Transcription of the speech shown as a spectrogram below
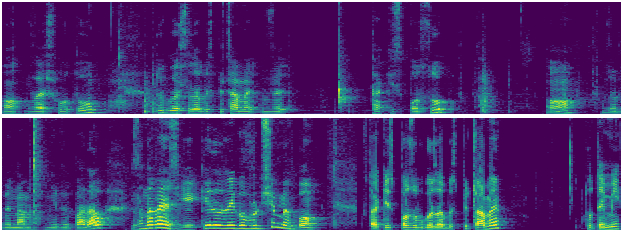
O, weszło tu. Tu go jeszcze zabezpieczamy w taki sposób. O, żeby nam nie wypadał. Zastanawiałem się, kiedy do niego wrócimy, bo w taki sposób go zabezpieczamy. Tutaj mi.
